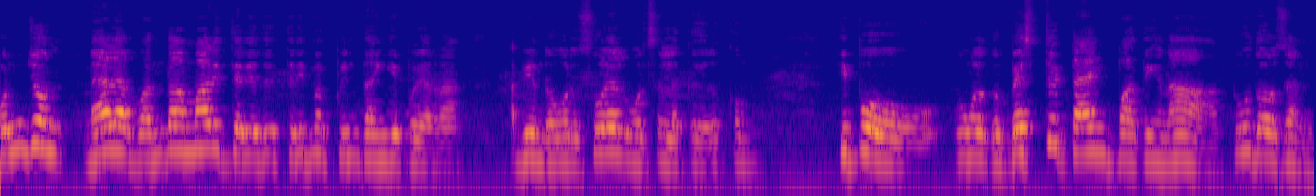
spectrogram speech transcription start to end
கொஞ்சம் மேலே வந்த மாதிரி தெரியுது திரும்ப பின்தங்கி போயிடுறான் அப்படின்ற ஒரு சூழல் ஒரு சிலருக்கு இருக்கும். இப்போது உங்களுக்கு பெஸ்ட்டு டைம் பார்த்தீங்கன்னா டூ தௌசண்ட்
